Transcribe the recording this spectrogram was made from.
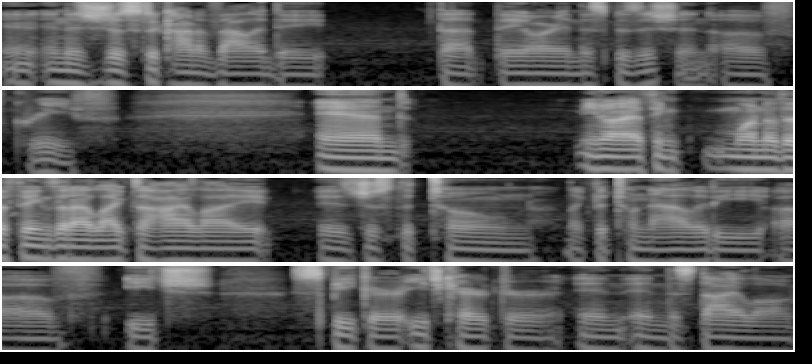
And, and it's just to kind of validate that they are in this position of grief. And you know, I think one of the things that I like to highlight is just the tone, like the tonality of each speaker, each character in in this dialogue.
